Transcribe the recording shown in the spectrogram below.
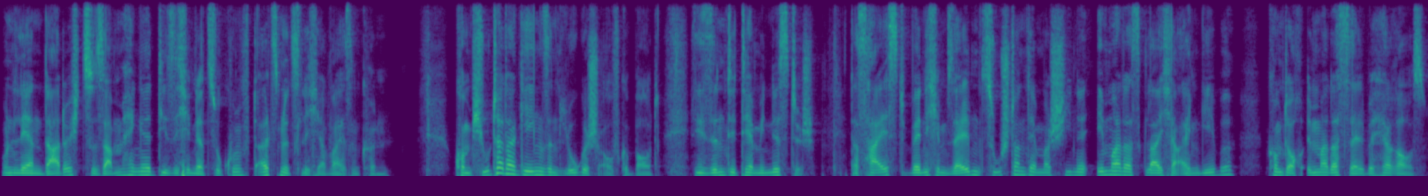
und lernen dadurch Zusammenhänge, die sich in der Zukunft als nützlich erweisen können. Computer dagegen sind logisch aufgebaut. Sie sind deterministisch. Das heißt, wenn ich im selben Zustand der Maschine immer das Gleiche eingebe, kommt auch immer dasselbe heraus.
